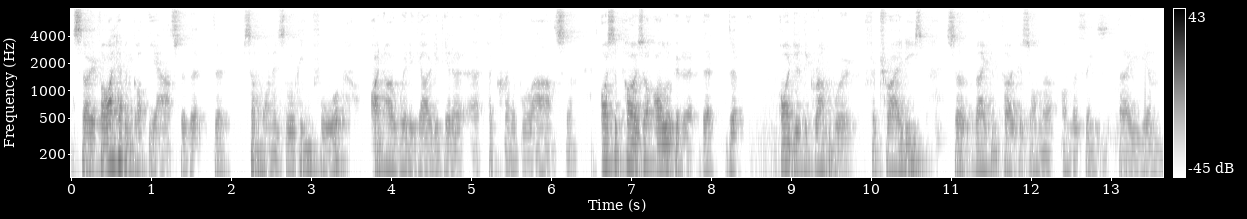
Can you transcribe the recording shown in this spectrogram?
So if I haven't got the answer that, that someone is looking for, I know where to go to get a, a credible answer. I suppose I look at it that, that I do the grunt work for tradies so that they can focus on the on the things that they um,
